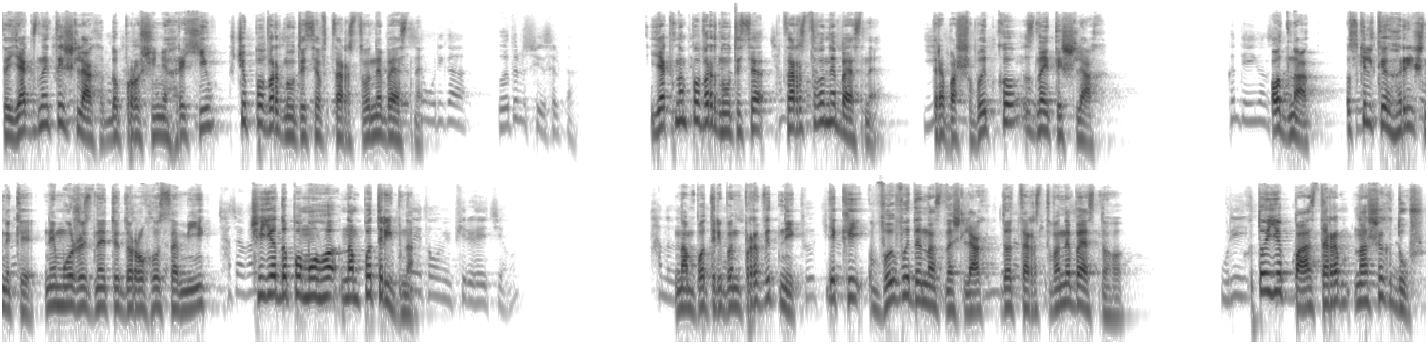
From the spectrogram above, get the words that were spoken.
це як знайти шлях до прощення гріхів, щоб повернутися в Царство Небесне. Як нам повернутися в Царство Небесне? Треба швидко знайти шлях. Однак, оскільки грішники не можуть знайти дорогу самі, чия допомога нам потрібна? Нам потрібен провідник, який виведе нас на шлях до Царства Небесного. Хто є пастирем наших душ?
